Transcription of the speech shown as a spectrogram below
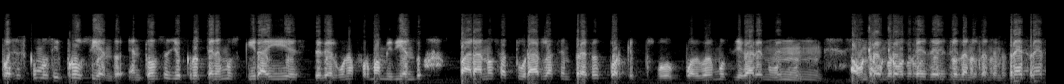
pues es como si produciendo. Entonces yo creo que tenemos que ir ahí este, de alguna forma midiendo para no saturar las empresas porque pues, podemos llegar en un, a un rebrote dentro de nuestras empresas.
